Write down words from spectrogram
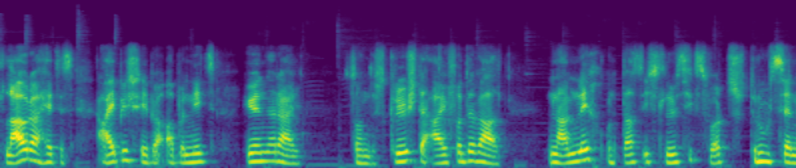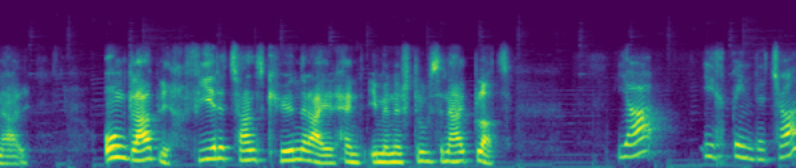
Die Laura hat ein Ei beschrieben, aber nicht das Hühnerei, sondern das grösste Ei der Welt. Nämlich, und das ist das Lösungswort, Straußenei. Unglaublich, 24 Hühnereier haben in einem Straußenei Platz. Ja, ich bin der Can,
